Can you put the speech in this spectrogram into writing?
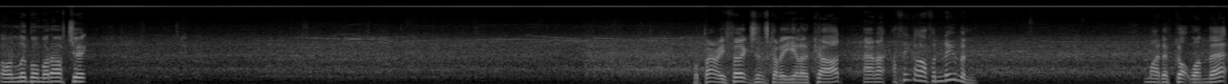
on Lubo Moravcik. Well, Barry Ferguson's got a yellow card, and I, I think Arthur Numan might have got one there.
